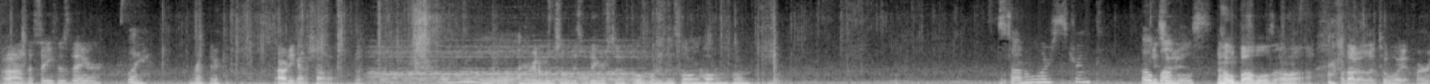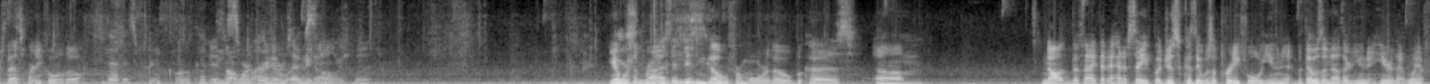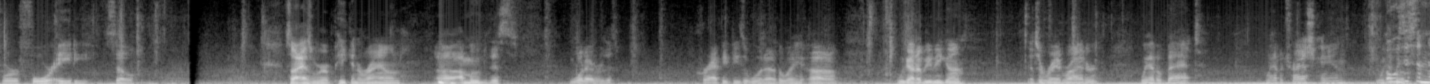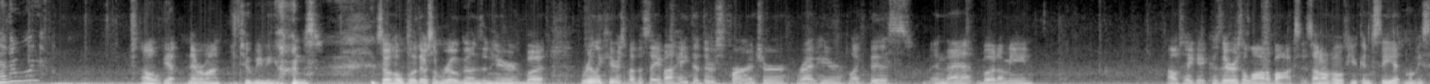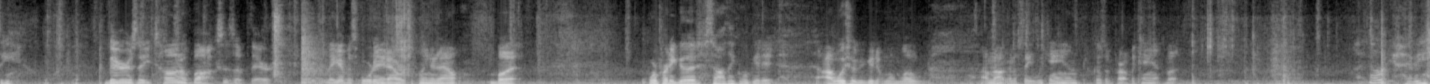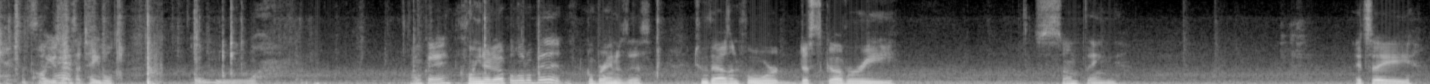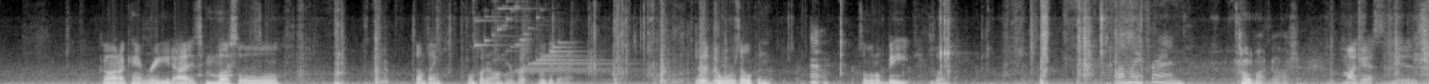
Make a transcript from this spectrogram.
uh, the safe is there, Where? right there. I already got a shot. But Oh. we're gonna move some of this bigger stuff. Oh, what is this? Hold on, hold on, hold on. Star Wars strength? Oh, Is it? bubbles. Oh, bubbles. Oh, I thought it was a toy at first. That's pretty cool though. That is pretty cool. Look at It's these not worth three spider hundred seventy webs. dollars, but yeah, we're surprised it didn't go for more though, because um, not the fact that it had a safe, but just because it was a pretty full unit. But there was another unit here that went for four eighty. So, so as we were peeking around, uh, I moved this whatever this crappy piece of wood out of the way. Uh, we got a BB gun. It's a Red Ryder. We have a bat. We have a trash can. Oh, is this another one? Oh, yep, never mind. Two BB guns. so hopefully there's some real guns in here, but really curious about the safe. I hate that there's furniture right here, like this and that, but I mean, I'll take it because there is a lot of boxes. I don't know if you can see it. Let me see. There is a ton of boxes up there. They gave us 48 hours to clean it out, but we're pretty good, so I think we'll get it. I wish we could get it one load. I'm not going to say we can because we probably can't, but Oh, heavy. What's I'll in use that as a table. Oh. Okay, clean it up a little bit. What brand is this? 2004 Discovery something. It's a God, I can't read. I, it's muscle something. We'll put it on here, but look at that. The door's open. oh, It's a little beat, but found my friend. oh my gosh. My guess is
